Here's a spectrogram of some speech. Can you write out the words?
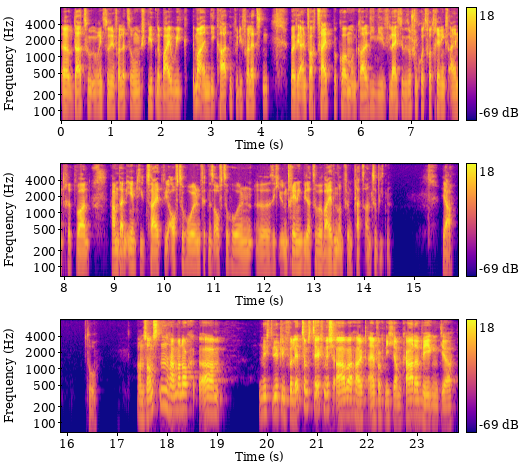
Äh, dazu übrigens zu den Verletzungen, spielt eine Bye Week immer in die Karten für die Verletzten, weil sie einfach Zeit bekommen und gerade die, die vielleicht sowieso schon kurz vor Trainingseintritt waren, haben dann eben die Zeit, wie aufzuholen, Fitness aufzuholen, äh, sich im Training wieder zu beweisen und für einen Platz anzubieten. Ja, so. Ansonsten haben wir noch ähm, nicht wirklich verletzungstechnisch, aber halt einfach nicht am Kader wegen der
